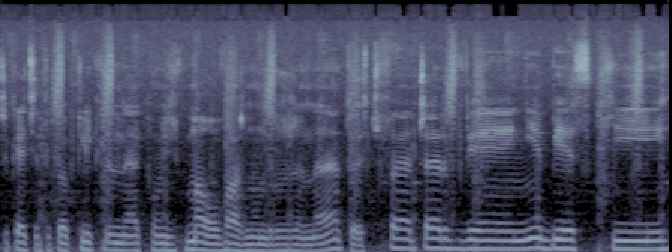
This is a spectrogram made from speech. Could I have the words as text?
Czekajcie, tylko kliknę na jakąś mało ważną drużynę. To jest czerwień, niebieski,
